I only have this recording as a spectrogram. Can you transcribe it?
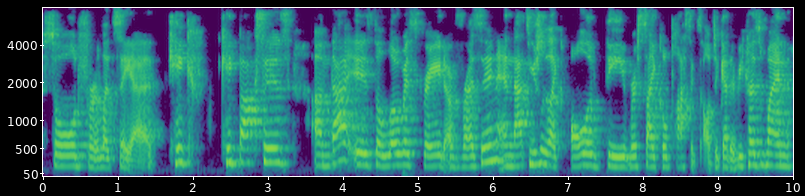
sold for, let's say, a cake cake boxes um, that is the lowest grade of resin, and that's usually like all of the recycled plastics altogether. Because when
